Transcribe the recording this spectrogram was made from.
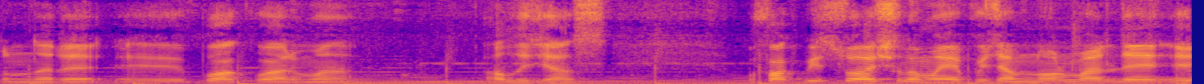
bunları e, bu akvaryuma alacağız. Ufak bir su aşılama yapacağım. Normalde e,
